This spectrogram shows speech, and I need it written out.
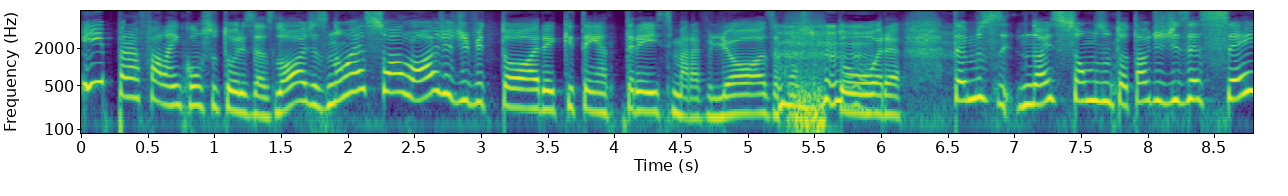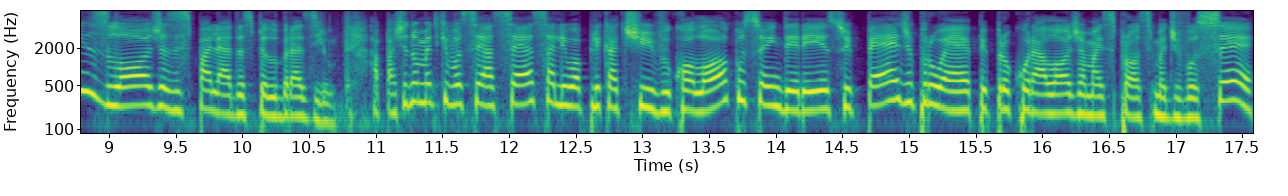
E para falar em consultores das lojas, não é só a loja de Vitória que tem a Trace maravilhosa, consultora. Temos, nós somos um total de 16 lojas espalhadas pelo Brasil. A partir do momento que você acessa ali o aplicativo, coloca o seu endereço e pede para o app procurar a loja mais próxima de você,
